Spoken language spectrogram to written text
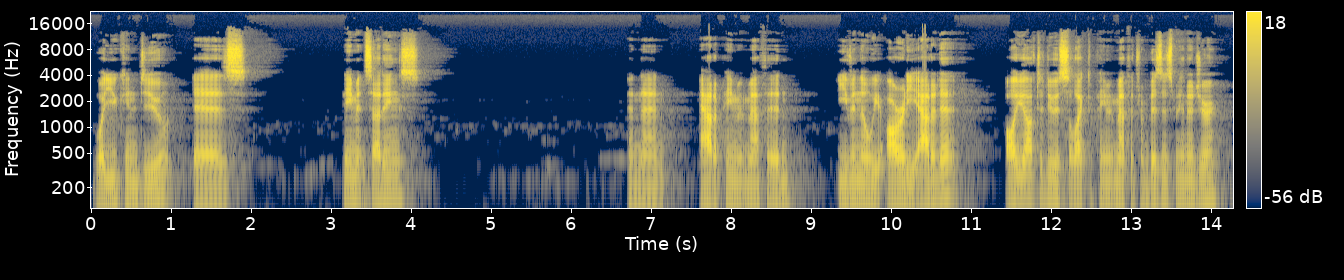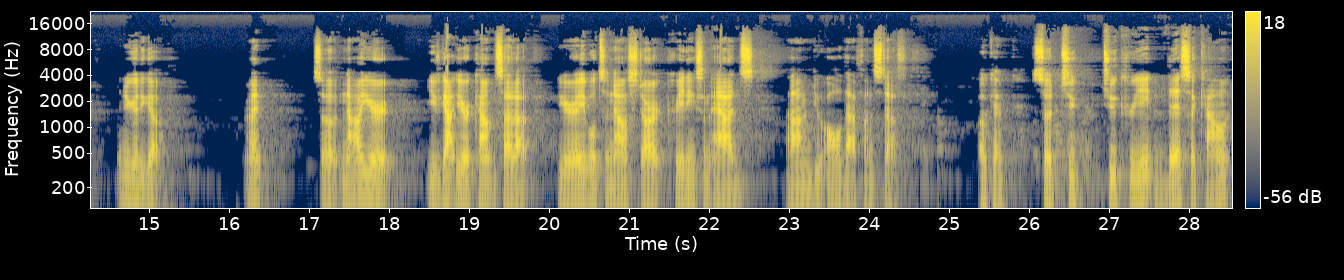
what you can do is payment settings, and then add a payment method. Even though we already added it, all you have to do is select a payment method from Business Manager, and you're good to go. Right? So now you're you've got your account set up. You're able to now start creating some ads um, and do all that fun stuff. Okay, so to to create this account,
